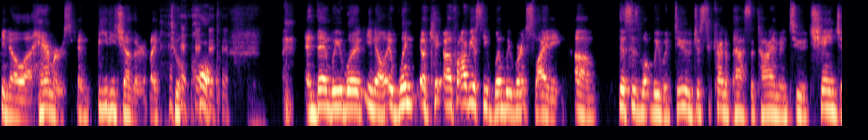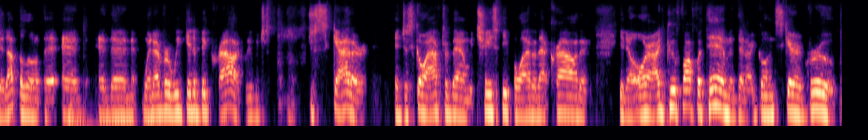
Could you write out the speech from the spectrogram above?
you know uh, hammers and beat each other like to a pulp and then we would you know it when okay obviously when we weren't sliding um this is what we would do just to kind of pass the time and to change it up a little bit and and then whenever we get a big crowd we would just just scatter and just go after them we chase people out of that crowd and you know or i'd goof off with him and then i'd go and scare a group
